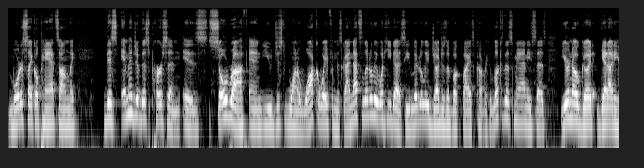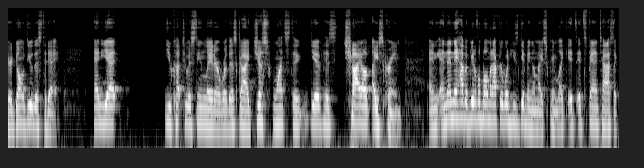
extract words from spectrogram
motorcycle pants on. Like this image of this person is so rough and you just want to walk away from this guy and that's literally what he does. He literally judges a book by its cover. He looks at this man he says you're no good get out of here don't do this today. And yet you cut to a scene later where this guy just wants to give his child ice cream and and then they have a beautiful moment after when he's giving him ice cream. Like it's it's fantastic.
